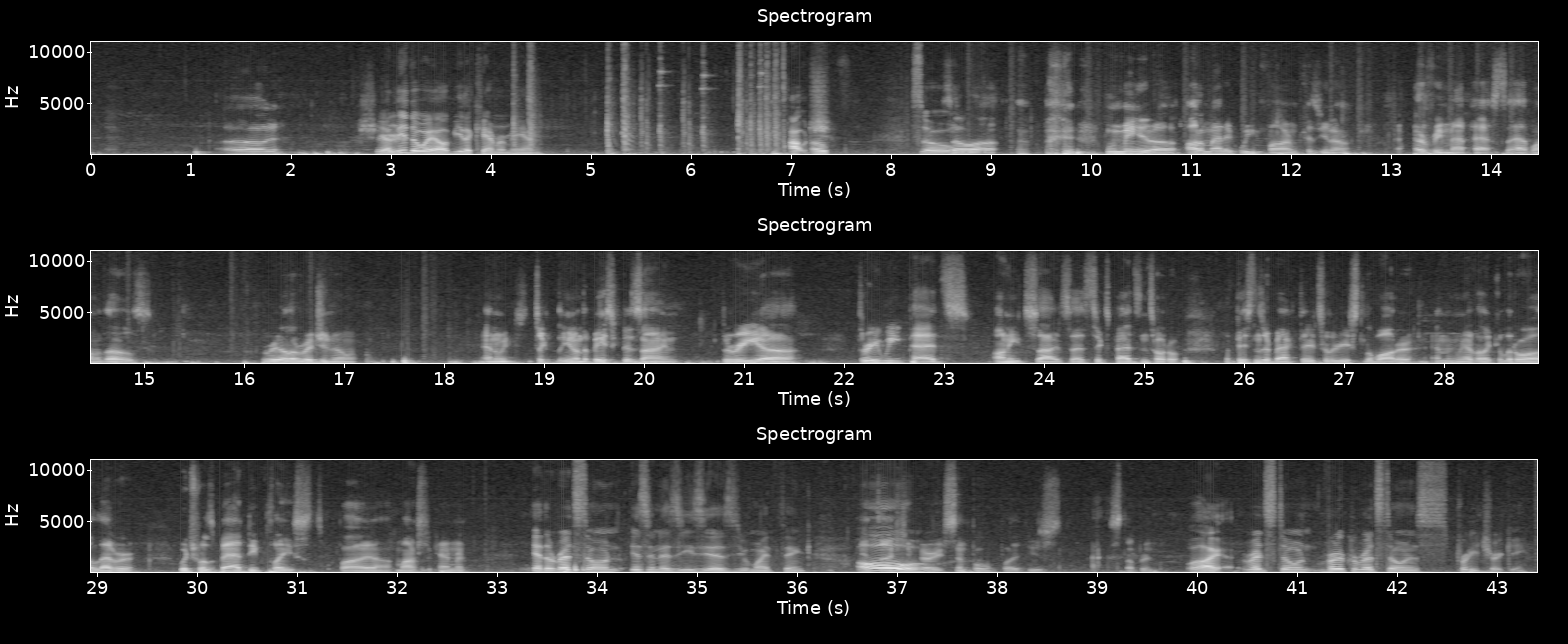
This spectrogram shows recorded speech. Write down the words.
Uh, sure. Yeah, lead the way. I'll be the cameraman. Ouch. So, So, uh, we made a automatic wheat farm because you know every map has to have one of those. Real original. And we took you know the basic design, three uh, three wheat pads on each side, so that's six pads in total. The pistons are back there to release the water, and then we have like a little uh, lever, which was badly placed by uh, Monster Cameron. yeah, the redstone isn't as easy as you might think. It's oh, actually very simple, but he's stubborn. Well, I, redstone, vertical redstone is pretty tricky,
